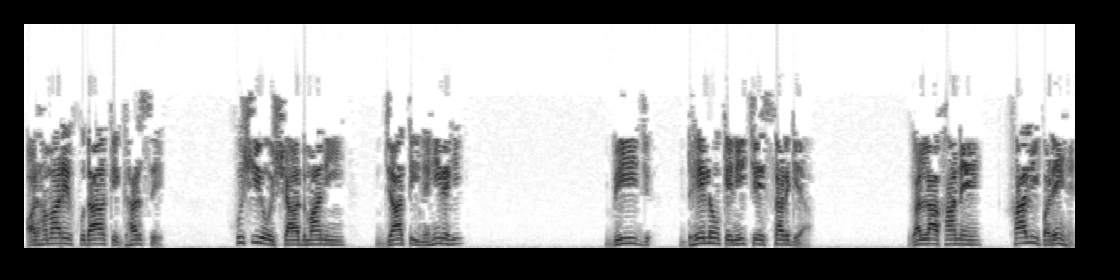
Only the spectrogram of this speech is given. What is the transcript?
اور ہمارے خدا کے گھر سے خوشی و شادمانی جاتی نہیں رہی؟ بیج ڈھیلوں کے نیچے سڑ گیا۔ غلہ خانے خالی پڑے ہیں۔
